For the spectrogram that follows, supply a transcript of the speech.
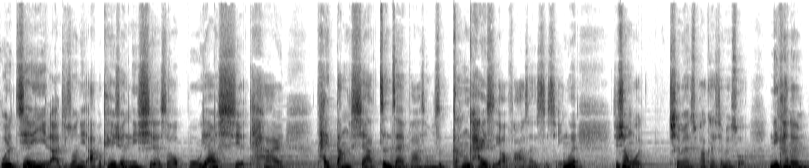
我的建议啦，就是说你 application 你写的时候不要写太太当下正在发生或是刚开始要发生的事情，因为就像我前面开始前面说，你可能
